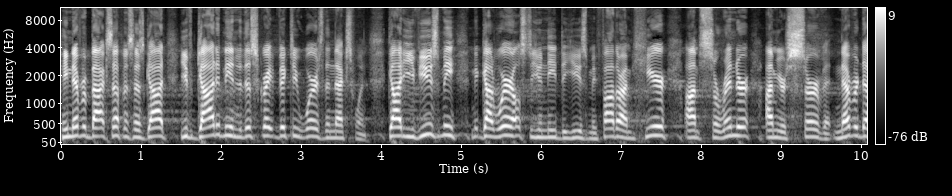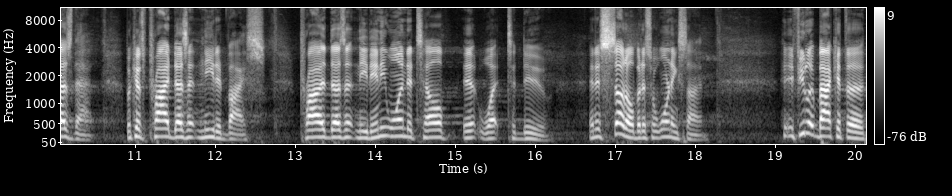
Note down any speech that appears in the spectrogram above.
He never backs up and says, God, you've guided me into this great victory. Where's the next one? God, you've used me. God, where else do you need to use me? Father, I'm here. I'm surrender. I'm your servant. Never does that because pride doesn't need advice. Pride doesn't need anyone to tell it what to do. And it's subtle, but it's a warning sign. If you look back at the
